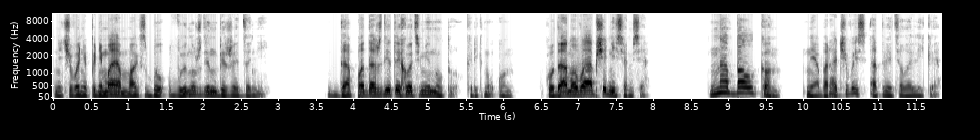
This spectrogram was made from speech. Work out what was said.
Ничего не понимая, Макс был вынужден бежать за ней. «Да подожди ты хоть минуту!» — крикнул он. «Куда мы вообще несемся?» «На балкон!» — не оборачиваясь, ответила Лика.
